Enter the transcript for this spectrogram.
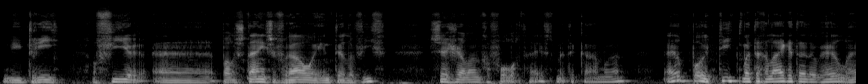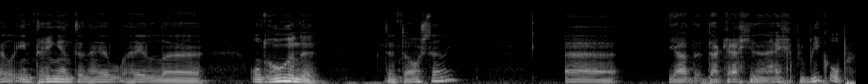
die drie of vier uh, Palestijnse vrouwen in Tel Aviv... zes jaar lang gevolgd heeft met de camera. Heel poëtiek, maar tegelijkertijd ook heel, heel indringend en heel, heel uh, ontroerende tentoonstelling. Uh, ja, daar krijg je een eigen publiek op.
